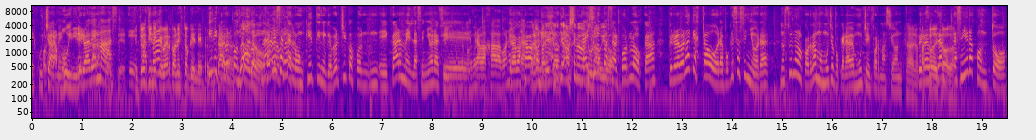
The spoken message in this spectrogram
Escuchame. era muy directa pero la además. eh, Entonces tiene que ver con esto que le Tiene preguntaron. que ver con Claro. todo. Claro, ¿Sabés hasta con qué tiene que ver, chicos? Con eh, Carmen, la señora que Que trabajaba con ella. trabajaba con me La hicieron pasar por loca, pero la verdad que hasta ahora, porque esa señora, nosotros no nos acordamos mucho porque era mucha información. Claro, pero pasó de la, todo. la señora contó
